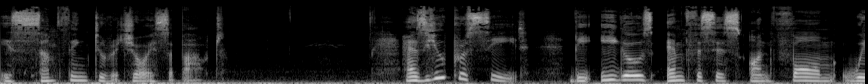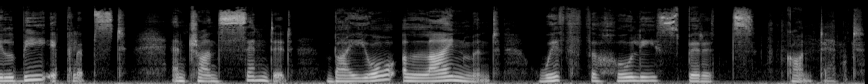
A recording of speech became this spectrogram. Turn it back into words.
is something to rejoice about. As you proceed, the ego's emphasis on form will be eclipsed and transcended by your alignment with the Holy Spirit's content.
